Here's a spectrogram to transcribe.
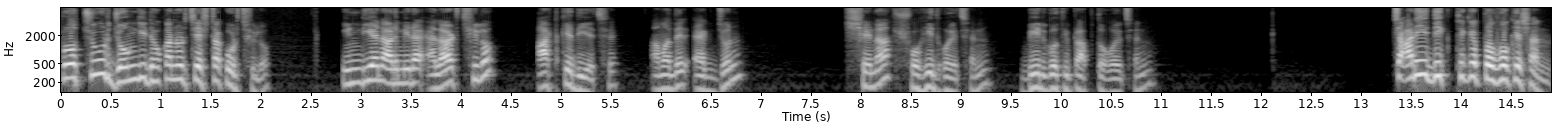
প্রচুর জঙ্গি ঢোকানোর চেষ্টা করছিল। ইন্ডিয়ান আর্মিরা অ্যালার্ট ছিল, আটকে দিয়েছে। আমাদের একজন সেনা শহীদ হয়েছেন, বীরগতিপ্রাপ্ত হয়েছেন। চারিদিক থেকে প্রভোকেশন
